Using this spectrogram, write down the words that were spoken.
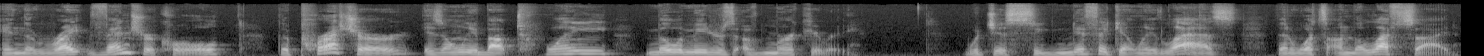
in the right ventricle, the pressure is only about 20 millimeters of mercury, which is significantly less than what's on the left side.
